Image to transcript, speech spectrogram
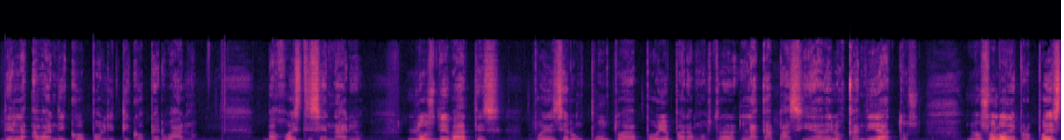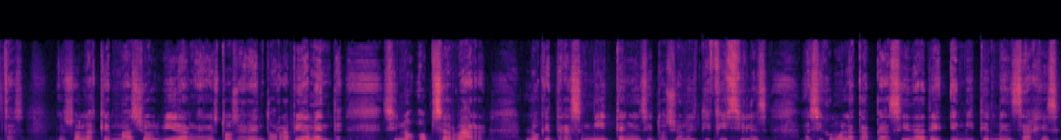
del abanico político peruano. Bajo este escenario, los debates pueden ser un punto de apoyo para mostrar la capacidad de los candidatos, no solo de propuestas, que son las que más se olvidan en estos eventos rápidamente, sino observar lo que transmiten en situaciones difíciles, así como la capacidad de emitir mensajes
